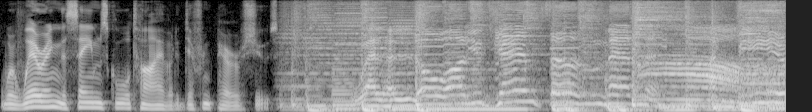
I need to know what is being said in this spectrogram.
We're wearing the same school tie, but a different pair of shoes. Well, hello, all you gentlemen. Ah. I fear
